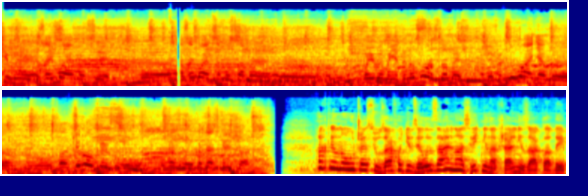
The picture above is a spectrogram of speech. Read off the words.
чим ми займаємося. Займаємося ми саме бойовими єдиноборствами, фехтуванням, е, фланкіровкою е, коз- козацької шашки. Активну участь у заході взяли загальноосвітні навчальні заклади.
